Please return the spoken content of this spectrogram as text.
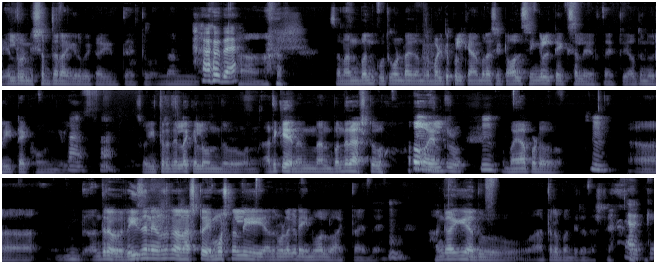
ಎಲ್ಲರೂ ನಿಶಬ್ದರಾಗಿರ್ಬೇಕಾಗಿರ್ತಾ ಇತ್ತು ನಾನು ಹಾಂ. ಸೊ ನಾನು ಬಂದು ಕೂತ್ಕೊಂಡಾಗ ಅಂದರೆ multiple cameras it all single takes ಅಲ್ಲೇ ಇರ್ತಾ ಇತ್ತು. ಯಾವುದನ್ನು ರೀಟೇಕ್ ಹೋಗಂಗಿಲ್ಲ. ಸೊ ಈ ಥರದ್ದೆಲ್ಲ ಕೆಲವೊಂದು ಅದಕ್ಕೆ ನಾನು ನಾನು ಬಂದರೆ ಅಷ್ಟು ಎಲ್ಲರೂ. ಭಯ ಪಡೋರು. ಅಂದ್ರೆ ರೀಸನ್ ಏನಂದ್ರೆ ನಾನು ಅಷ್ಟು ಎಮೋಷ್ನಲಿ ಅದರೊಳಗಡೆ ಇನ್ವಾಲ್ವ್ ಆಗ್ತಾ ಇದ್ದೆ. ಹಾಗಾಗಿ ಅದು ಆ ಥರ ಬಂದಿರೋದಷ್ಟೇ ಓಕೆ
